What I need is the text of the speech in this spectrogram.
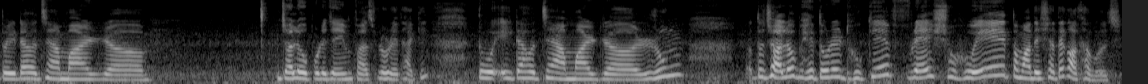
তো এটা হচ্ছে আমার চলো ওপরে যাই আমি ফার্স্ট ফ্লোরে থাকি। তো এইটা হচ্ছে আমার রুম তো চলো ভেতরে ঢুকে ফ্রেশ হয়ে তোমাদের সাথে কথা বলছি।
